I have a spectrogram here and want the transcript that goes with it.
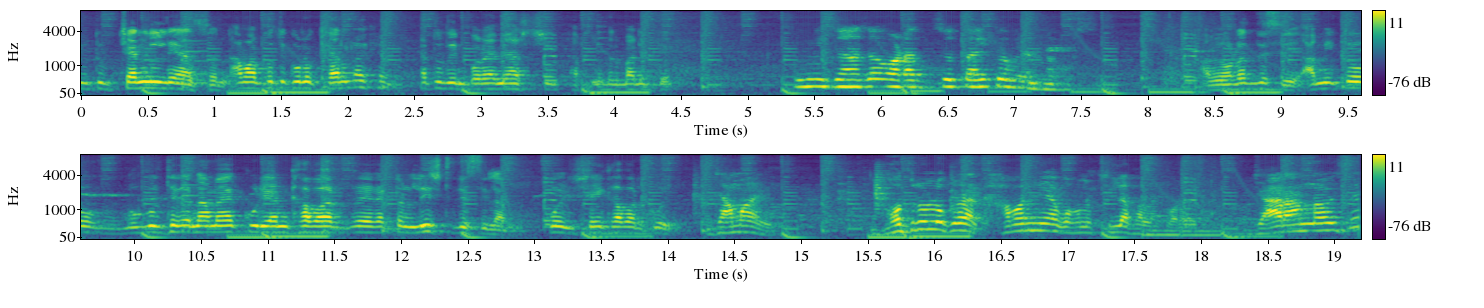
ইউটিউব চ্যানেল নিয়ে আসছেন আমার প্রতি কোনো খেয়াল রাখেন? এতদিন পরে আমি আসছি আপনাদের বাড়িতে। তুমি যা যা অর্ডার দিচ্ছ তাই তো আমি অর্ডার দিছি। আমি তো গুগল থেকে নামায় কোরিয়ান খাবারের একটা লিস্ট দিছিলাম। কই সেই খাবার কই? জামাই ভদ্রলোকরা খাবার নিয়ে কখনো চিল্লাফালা করে না। যা রান্না হয়েছে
